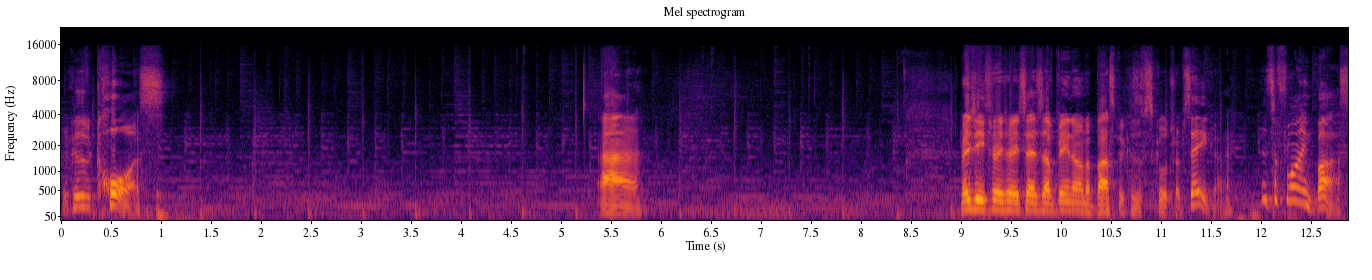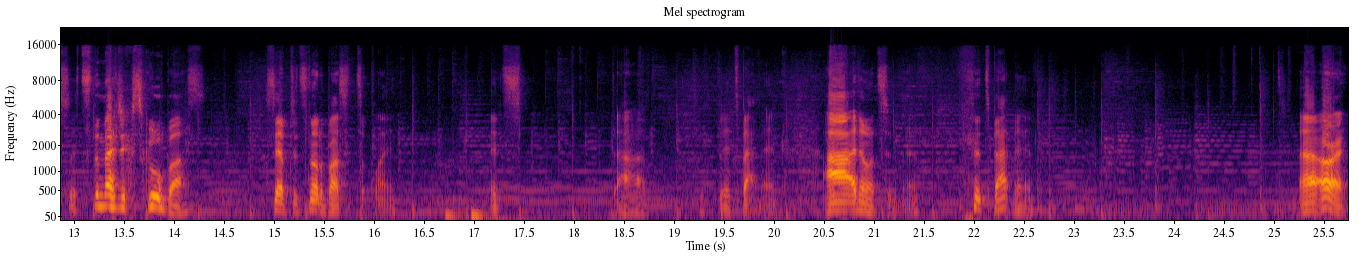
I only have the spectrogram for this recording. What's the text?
Because of course, uh, Reggie33 says, I've been on a bus because of school trips. There you go. It's a flying bus. It's the magic school bus. Except it's not a bus, it's a plane. It's, uh, it's Batman. Uh, I know it's Superman. it's Batman. Uh, alright.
